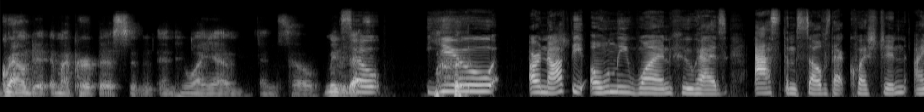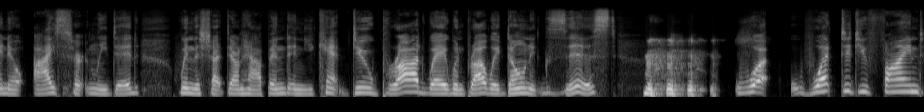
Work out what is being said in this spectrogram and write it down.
grounded in my purpose and, and who I am. And so maybe that. So you are not the only one who has asked themselves that question. I know I certainly did when the shutdown happened and you can't do Broadway when Broadway don't exist. What what did you find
